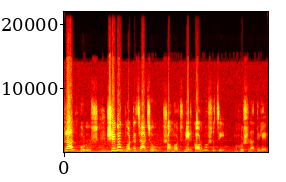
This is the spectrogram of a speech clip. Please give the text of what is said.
প্রাণ পুরুষ সেবক ভট্টাচার্য সংগঠনের কর্মসূচি ঘোষণা দিলেন।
